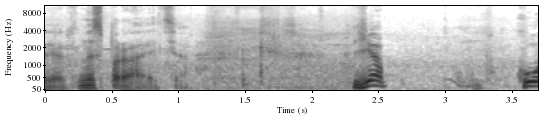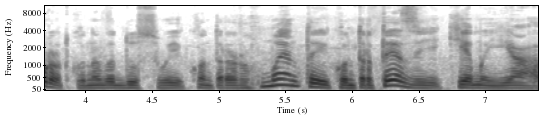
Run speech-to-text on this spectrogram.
е, не спирається. Я коротко наведу свої контраргументи і контртези, якими я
